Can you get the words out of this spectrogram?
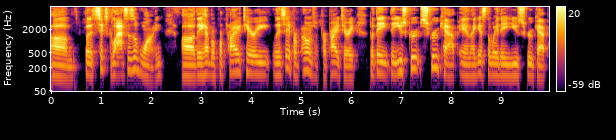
Um, but it's six glasses of wine. Uh, they have a proprietary. Well, they say I don't know if it's proprietary, but they they use screw screw cap, and I guess the way they use screw cap,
